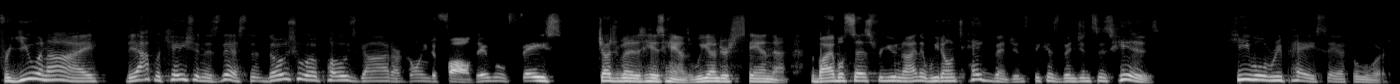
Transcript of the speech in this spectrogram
For you and I, the application is this that those who oppose God are going to fall. They will face Judgment is his hands. We understand that. The Bible says for you and I that we don't take vengeance because vengeance is his. He will repay, saith the Lord.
